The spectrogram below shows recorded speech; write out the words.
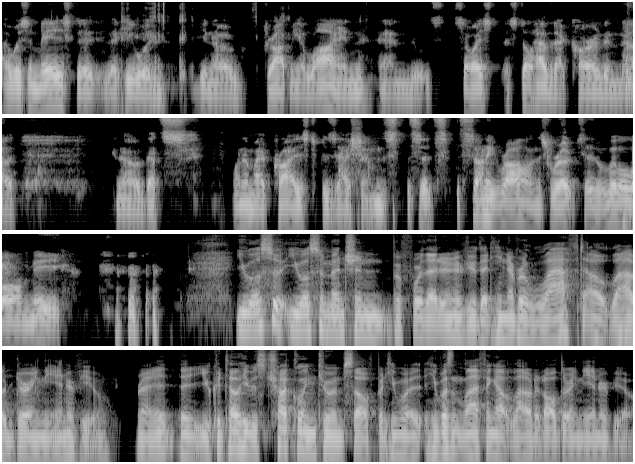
I was amazed that, that he would you know drop me a line, and so I, I, still have that card, and uh, you know that's one of my prized possessions. It's, Sonny Rollins wrote to little old me. you also you also mentioned before that interview that he never laughed out loud during the interview right? That you could tell he was chuckling to himself, but he was he wasn't laughing out loud at all during the interview.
